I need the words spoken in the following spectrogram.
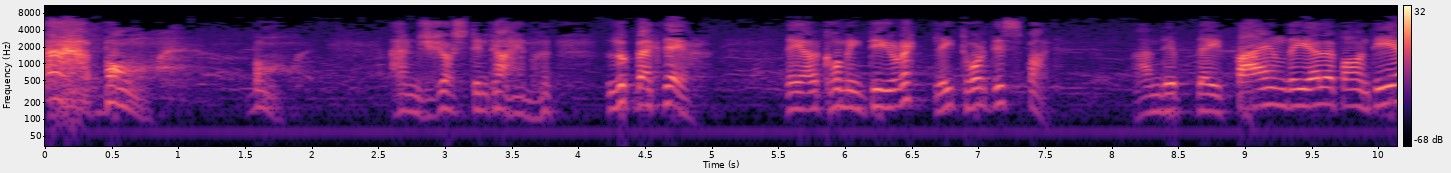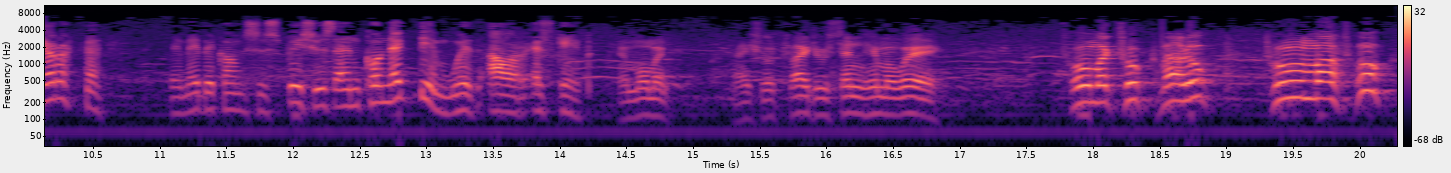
Ah, bon. Bon. And just in time. Look back there. They are coming directly toward this spot. And if they find the elephant here, they may become suspicious and connect him with our escape. A moment. I shall try to send him away. Tumatuk, Maluk! Tumatuk!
